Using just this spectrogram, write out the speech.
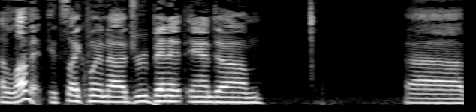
I love it. It's like when uh, Drew Bennett and um, uh,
